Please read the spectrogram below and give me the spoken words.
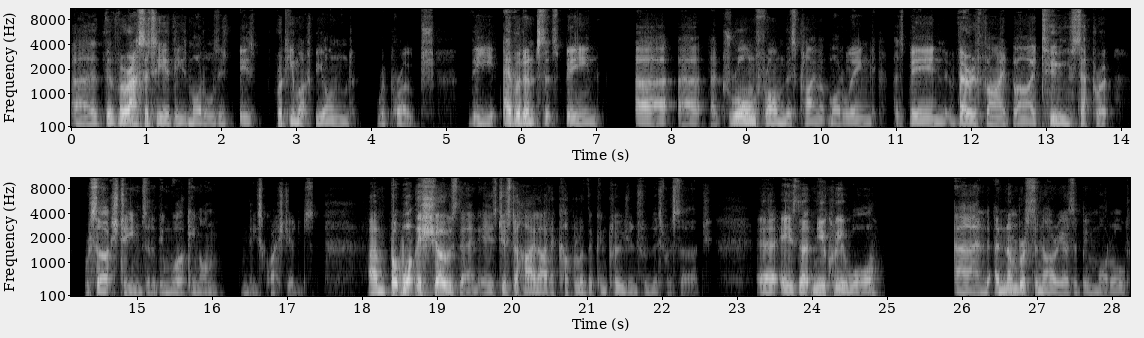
Uh, the veracity of these models is, is pretty much beyond reproach. The evidence that's been uh, uh, uh, drawn from this climate modeling has been verified by two separate research teams that have been working on these questions. Um, but what this shows then is just to highlight a couple of the conclusions from this research uh, is that nuclear war and a number of scenarios have been modeled.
